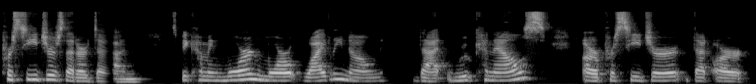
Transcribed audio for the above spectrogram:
procedures that are done. It's becoming more and more widely known that root canals are a procedure that are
